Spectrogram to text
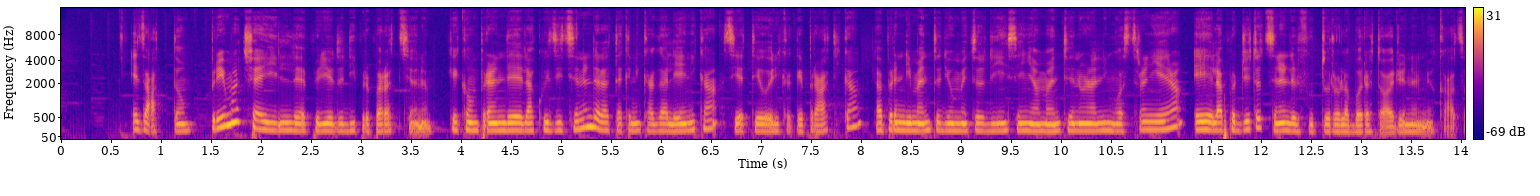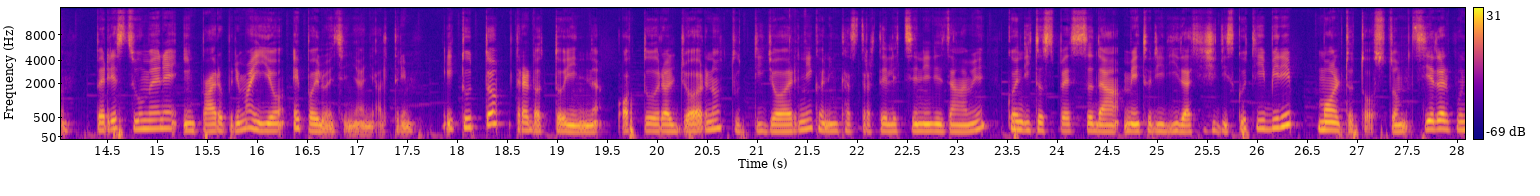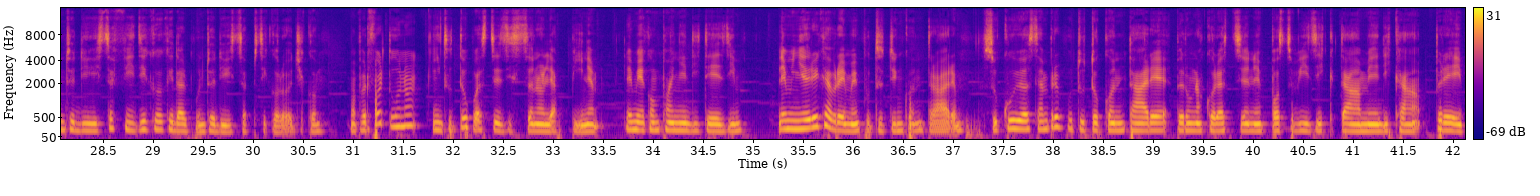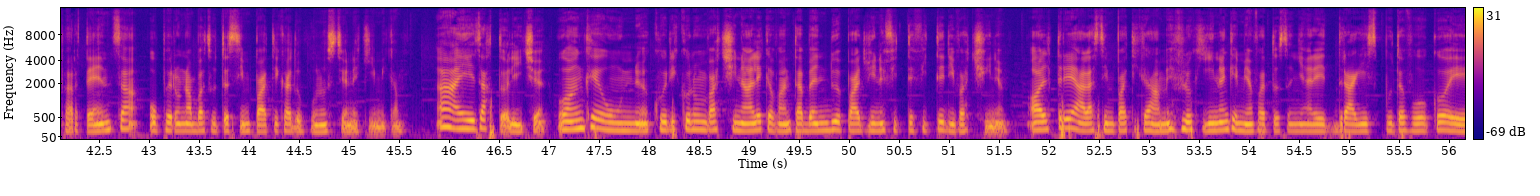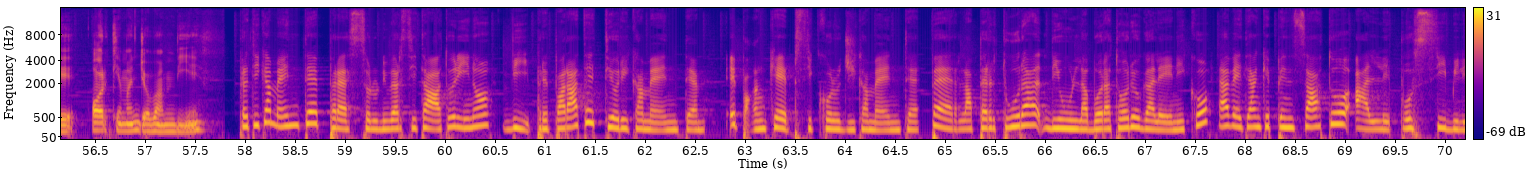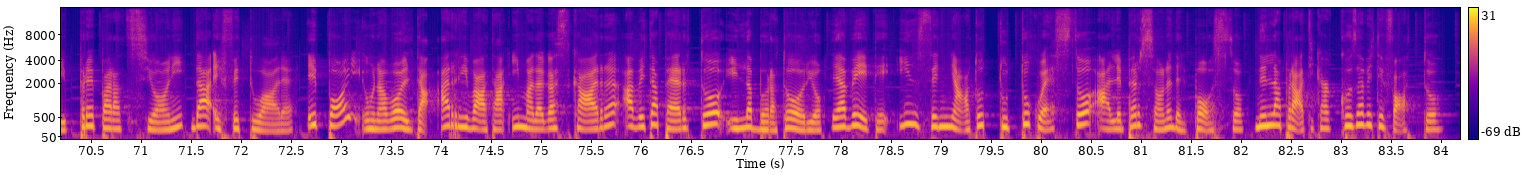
Esatto, prima c'è il periodo di preparazione, che comprende l'acquisizione della tecnica galenica, sia teorica che pratica, l'apprendimento di un metodo di insegnamento in una lingua straniera e la progettazione del futuro laboratorio nel mio caso. Per riassumere, imparo prima io e poi lo insegno agli altri. Il tutto tradotto in 8 ore al giorno, tutti i giorni, con incastrate lezioni ed esami, condito spesso da metodi didattici discutibili, molto tosto, sia dal punto di vista fisico che dal punto di vista psicologico. Ma per fortuna in tutto questo esistono le appine, le mie compagne di tesi, le migliori che avrei mai potuto incontrare, su cui ho sempre potuto contare per una colazione post-visita medica pre-partenza o per una battuta simpatica dopo un'ostione chimica. Ah, esatto Alice, ho anche un curriculum vaccinale che vanta ben due pagine fitte fitte di vaccine, oltre alla simpatica meflochina che mi ha fatto sognare draghi sputafuoco e orche mangia bambini. Praticamente presso l'Università a Torino vi preparate teoricamente e anche psicologicamente per l'apertura di un laboratorio galenico e avete anche pensato alle possibili preparazioni da effettuare e poi una volta arrivata in Madagascar avete aperto il laboratorio e avete insegnato tutto questo alle persone del posto. Nella pratica cosa avete fatto?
